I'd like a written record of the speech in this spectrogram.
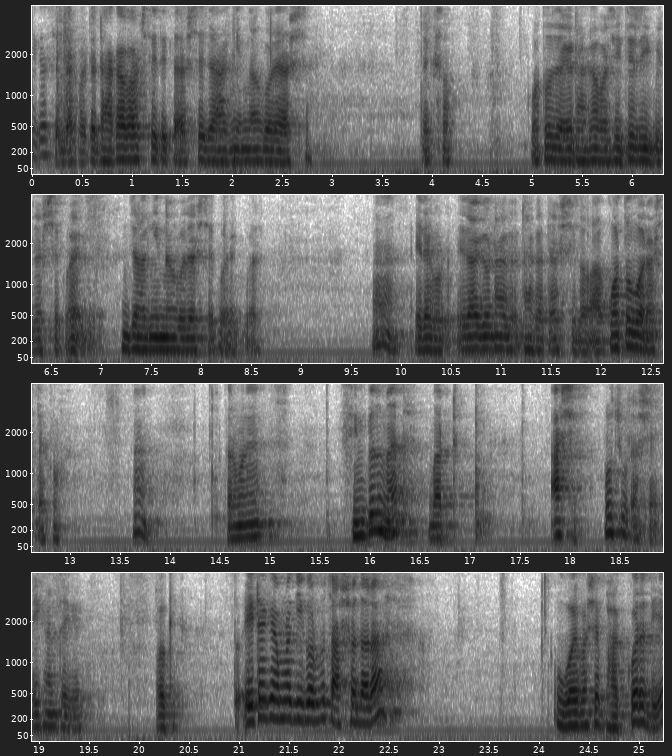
ঠিক আছে? দেখো, এটা ঢাকা ভার্সিটিতে আসছে, জাহাঙ্গীরনগরে আসছে। দেখছ? কত জায়গায় ঢাকা ভার্সিটির রিপিট আসছে কয়েকবার। জাহাঙ্গীরনগরে আসছে কয়েকবার। হ্যাঁ এটা এর আগেও ঢাকা, ঢাকাতে আসছিল। আর কতবার আসছে দেখো। হ্যাঁ তার মানে সিম্পল ম্যাথ বাট আসে, প্রচুর আসে এখান থেকে। ওকে তো এটাকে আমরা কি করব? চারশো দ্বারা উভয় পাশে ভাগ করে দিয়ে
